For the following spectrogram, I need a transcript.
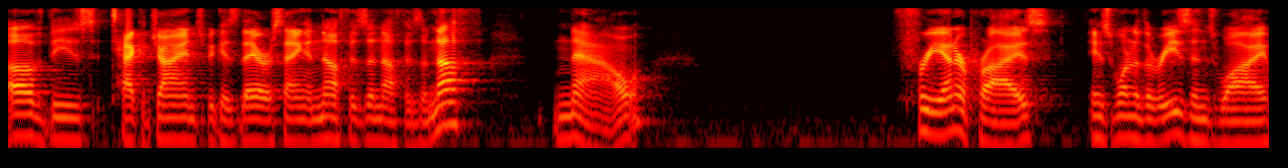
of these tech giants because they are saying enough is enough is enough. Now, free enterprise is one of the reasons why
